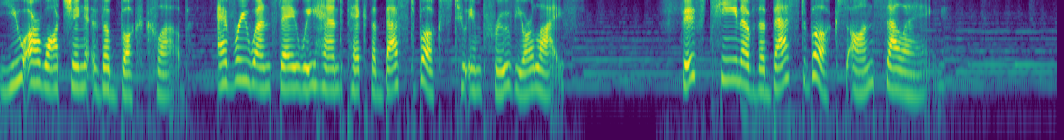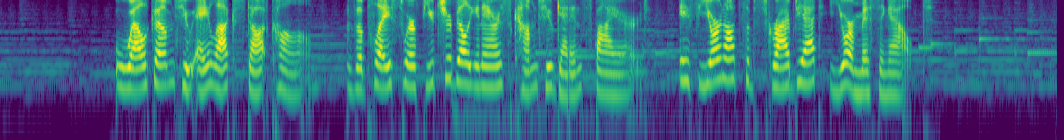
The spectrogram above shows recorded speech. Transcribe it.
You are watching The Book Club. Every Wednesday, we handpick the best books to improve your life. 15 of the best books on selling. Welcome to alux.com, the place where future billionaires come to get inspired. If you're not subscribed yet, you're missing out.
